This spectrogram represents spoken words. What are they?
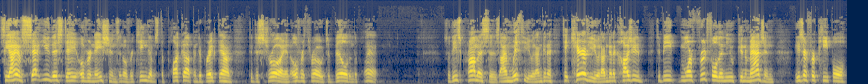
See, I have set you this day over nations and over kingdoms to pluck up and to break down to destroy and overthrow, to build and to plant. So these promises, I'm with you and I'm going to take care of you and I'm going to cause you to, to be more fruitful than you can imagine. These are for people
